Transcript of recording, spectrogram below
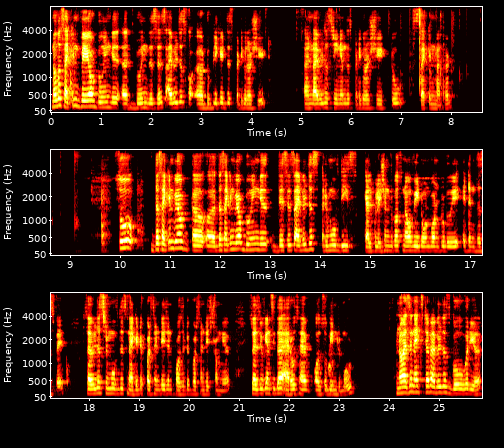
Now the second way of doing uh, doing this is I will just uh, duplicate this particular sheet, and I will just rename this particular sheet to second method. So the second way of uh, uh, the second way of doing is, this is I will just remove these calculations because now we don't want to do it in this way. So I will just remove this negative percentage and positive percentage from here. So as you can see, the arrows have also been removed. Now as a next step, I will just go over here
